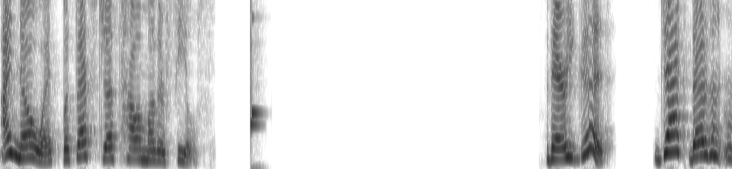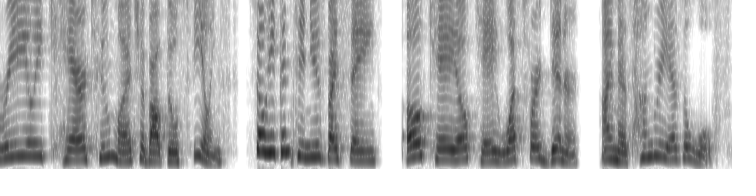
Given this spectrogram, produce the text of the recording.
I know it, but that's just how a mother feels. Very good. Jack doesn't really care too much about those feelings, so he continues by saying, Okay, okay, what's for dinner? I'm as hungry as a wolf.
